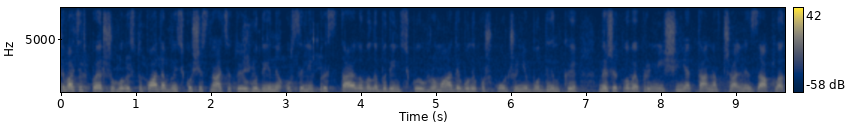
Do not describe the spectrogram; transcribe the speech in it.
21 листопада близько 16 години у селі Пристайлове Лебединської громади були пошкоджені будинки, нежитлове приміщення та навчальний заклад.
